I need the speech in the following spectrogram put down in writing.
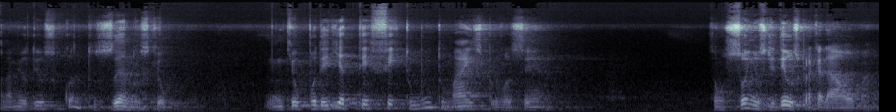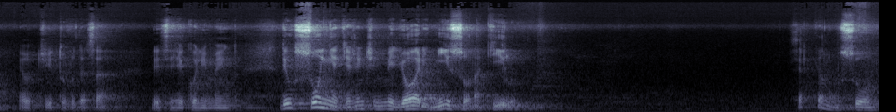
Falar, meu Deus, quantos anos que eu, em que eu poderia ter feito muito mais por você. São os sonhos de Deus para cada alma, é o título dessa, desse recolhimento. Deus sonha que a gente melhore nisso ou naquilo. Será que eu não sou,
